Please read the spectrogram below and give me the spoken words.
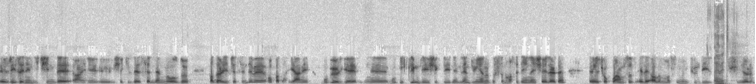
E, Rize'nin içinde aynı e, şekilde sellenme oldu. Pazar ilçesinde ve Hopa'da. Yani bu bölge e, bu iklim değişikliği denilen dünyanın ısınması denilen şeylerden e, çok bağımsız ele alınması mümkün değil evet. düşünüyorum.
